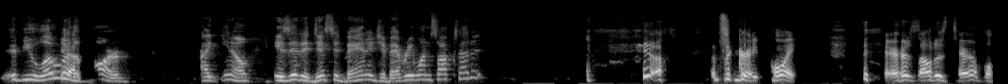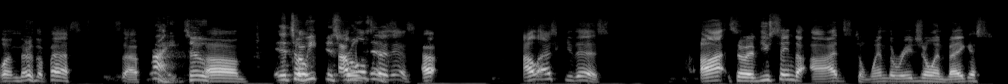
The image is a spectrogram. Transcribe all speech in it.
if you lower yeah. the bar, like you know, is it a disadvantage if everyone sucks at it? yeah, that's a great point. Arizona's terrible and they're the best. So right. So um, it's a so weakness. I will say this. I, will ask you this. Uh, so have you seen the odds to win the regional in Vegas?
